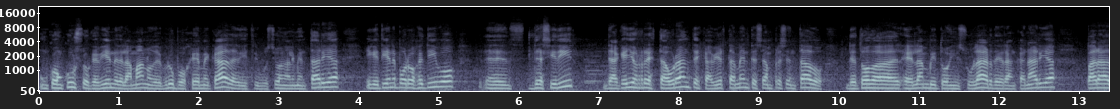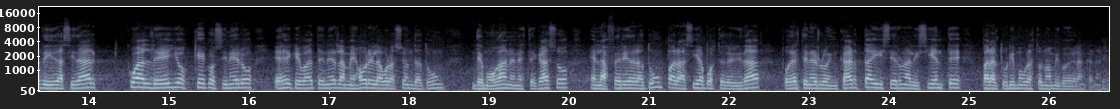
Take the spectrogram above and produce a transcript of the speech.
Un concurso que viene de la mano del grupo GMK de distribución alimentaria y que tiene por objetivo eh, decidir de aquellos restaurantes que abiertamente se han presentado de todo el ámbito insular de Gran Canaria para decidir cuál de ellos, qué cocinero es el que va a tener la mejor elaboración de atún de Mogán en este caso, en la Feria del Atún, para así a posterioridad poder tenerlo en carta y ser un aliciente para el turismo gastronómico de Gran Canaria.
